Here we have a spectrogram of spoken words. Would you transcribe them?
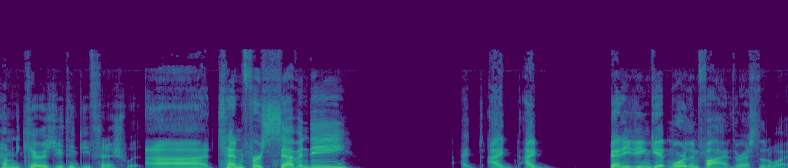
How many carries do you think he finished with? Uh, 10 for 70. I, I, I bet he didn't get more than five the rest of the way.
